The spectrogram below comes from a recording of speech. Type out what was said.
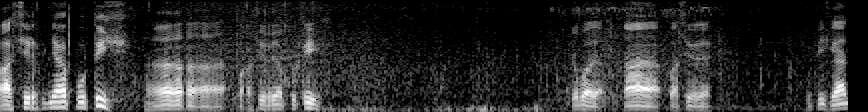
pasirnya putih. Nah, pasirnya putih. Coba ya nah pasirnya. Putih kan?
